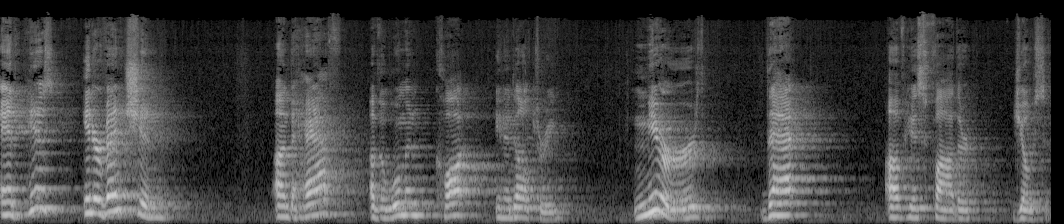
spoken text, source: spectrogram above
And his intervention on behalf of the woman caught in adultery mirrors that of his father Joseph.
